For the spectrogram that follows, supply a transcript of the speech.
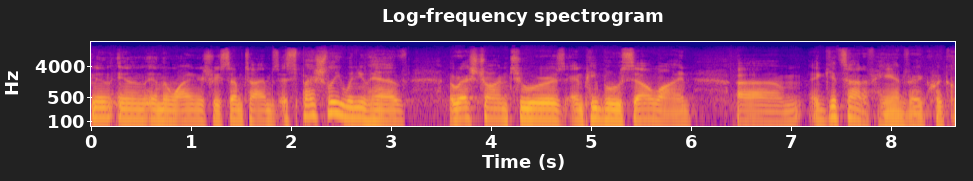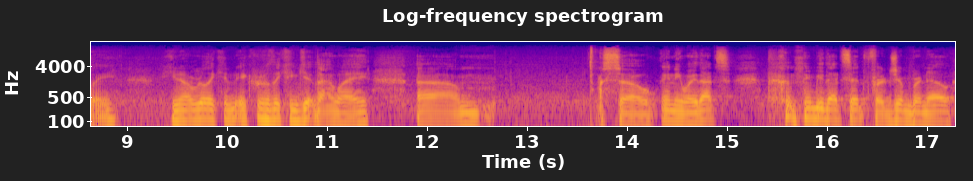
in, in, in the wine industry sometimes, especially when you have restaurateurs and people who sell wine, um, it gets out of hand very quickly. You know, it really can it really can get that way. Um, so anyway, that's maybe that's it for Jim Bernau.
